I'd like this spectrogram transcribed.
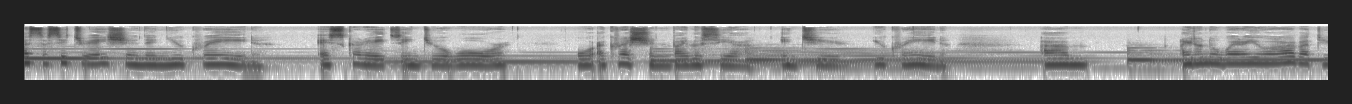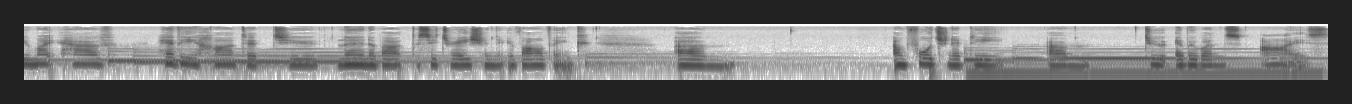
As the situation in Ukraine escalates into a war or aggression by Russia into Ukraine, um, I don't know where you are, but you might have heavy hearted to learn about the situation evolving. Um, unfortunately, um, to everyone's eyes,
